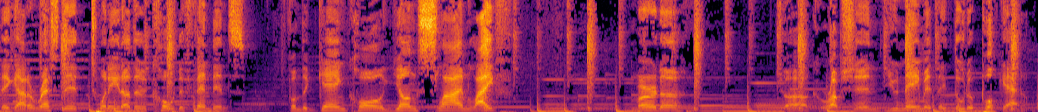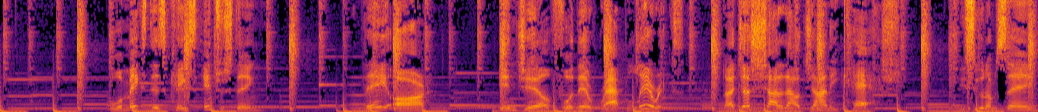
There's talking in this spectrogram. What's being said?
they got arrested, 28 other co defendants from the gang called Young Slime Life. Murder, uh, corruption, you name it, they threw the book at them. What makes this case interesting, they are in jail for their rap lyrics. Now, I just shouted out Johnny Cash. You see what I'm saying?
